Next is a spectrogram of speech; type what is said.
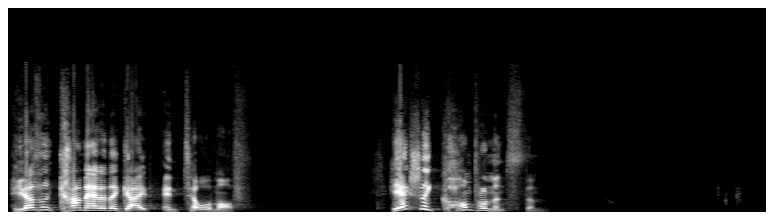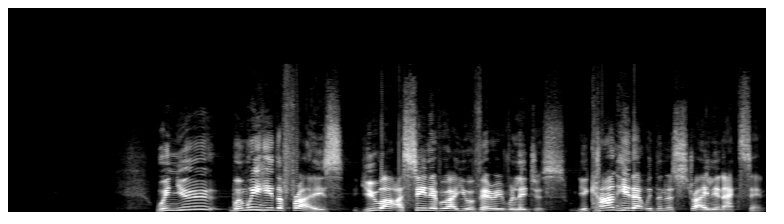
He doesn't come out of the gate and tell them off. He actually compliments them. When, you, when we hear the phrase, you are, I've seen everywhere you are very religious, you can't hear that with an Australian accent.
